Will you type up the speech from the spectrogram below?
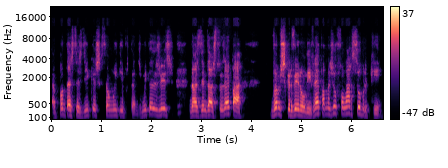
Aponta estas dicas que são muito importantes. Muitas das vezes nós dizemos às pessoas, é pá, vamos escrever um livro. É pá, mas vou falar sobre quê?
